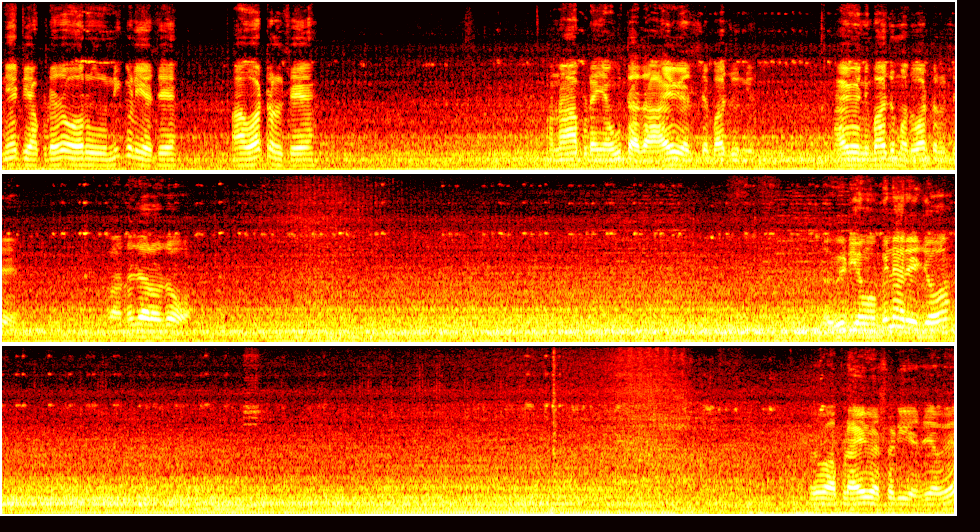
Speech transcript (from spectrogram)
ત્યાંથી આપણે હરું નીકળીએ છીએ. આ હોટલ છે. અને આપણે અહીંયા ઉતા હતા હાઈવે છે બાજુની. હાઈવેની બાજુમાં જ હોટલ છે. આ નજારો જોવો. વિડીયોમાં બના રહેજો. તો આપણે હાઈવે ચડીએ છીએ હવે.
